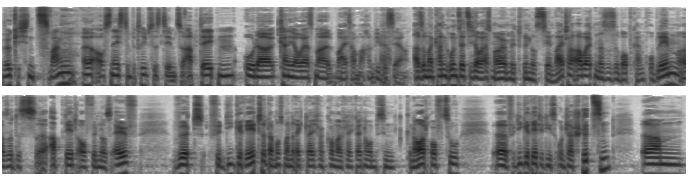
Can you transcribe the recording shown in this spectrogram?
wirklichen Zwang, äh, aufs nächste Betriebssystem zu updaten? Oder kann ich auch erstmal weitermachen wie ja. bisher? Also man kann grundsätzlich auch erstmal mit Windows 10 weiterarbeiten. Das ist überhaupt kein Problem. Also das äh, Update auf Windows 11 wird für die Geräte, da muss man direkt gleich, kommen wir vielleicht gleich noch ein bisschen genauer drauf zu, äh, für die Geräte, die es unterstützen, ähm,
